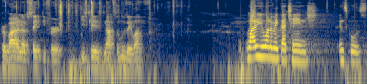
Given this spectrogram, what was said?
provide enough safety for these kids not to lose their life. Why do you want to make that change in schools?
